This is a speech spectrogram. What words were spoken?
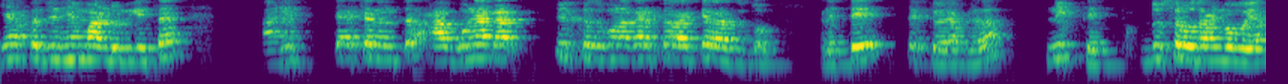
या पद्धतीने हे मांडून घ्यायचं आणि त्याच्यानंतर हा गुणाकार तिरकस गुणाकार केला केला जातो आणि ते टक्केवारी आपल्याला निघते. दुसरं उदाहरण बघूया.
